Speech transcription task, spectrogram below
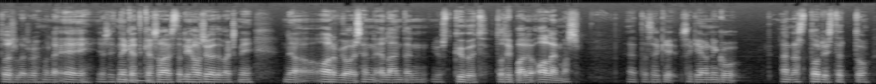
toiselle ryhmälle ei. Ja sitten ne, ketkä mm. saa sitä lihaa syötäväksi, niin ne arvioi sen eläinten just kyvyt tosi paljon alemmas. Että sekin, sekin on niinku ns. todistettu,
